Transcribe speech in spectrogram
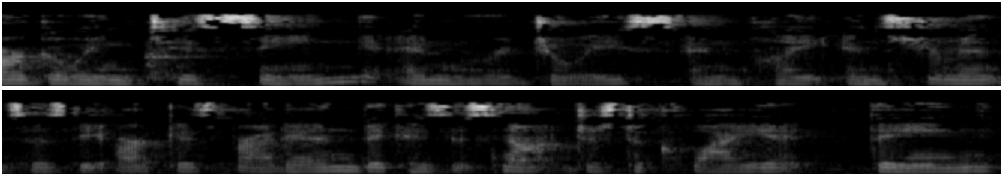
are going to sing and rejoice and play instruments as the ark is brought in because it's not just a quiet thing,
